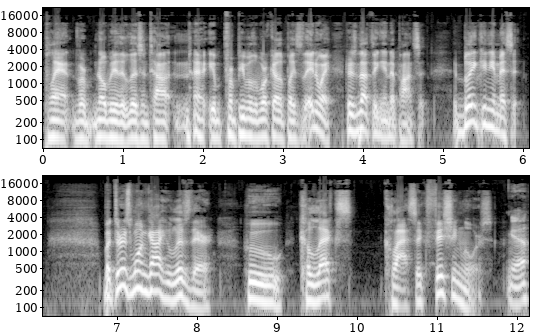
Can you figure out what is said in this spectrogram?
plant for nobody that lives in town, for people that work other places. Anyway, there's nothing in Neponset. Blink and you miss it. But there is one guy who lives there who collects classic fishing lures. Yeah.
